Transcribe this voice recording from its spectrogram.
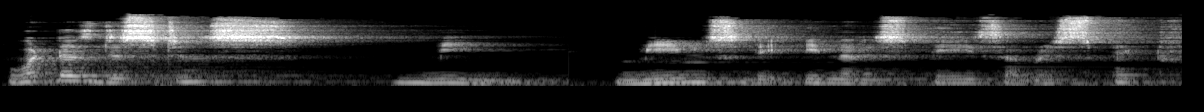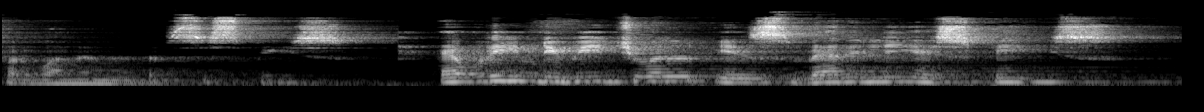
What does distance mean? Means the inner space of respect for one another's space. Every individual is verily a space,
